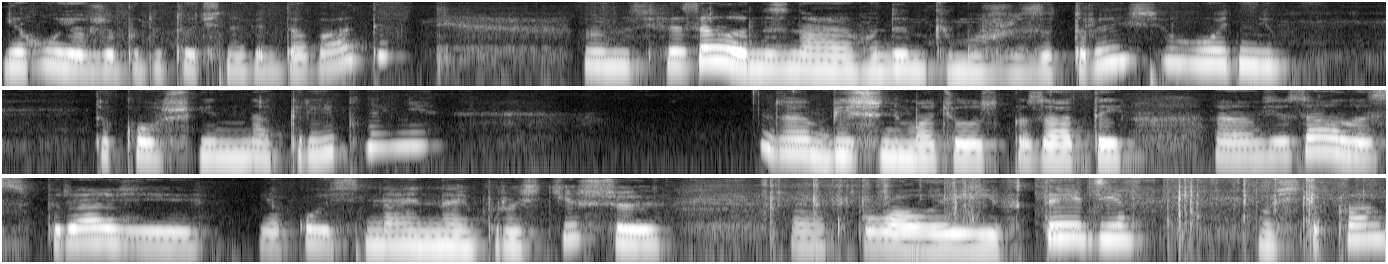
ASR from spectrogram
Його я вже буду точно віддавати. Е, Зв'язала, не знаю, годинки, може, за три сьогодні. Також він на кріпленні. Да, Більше нема чого сказати. Е, В'язала з пряжі якоїсь най найпростішої. Е, Купувала її в Теді. Ось така.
